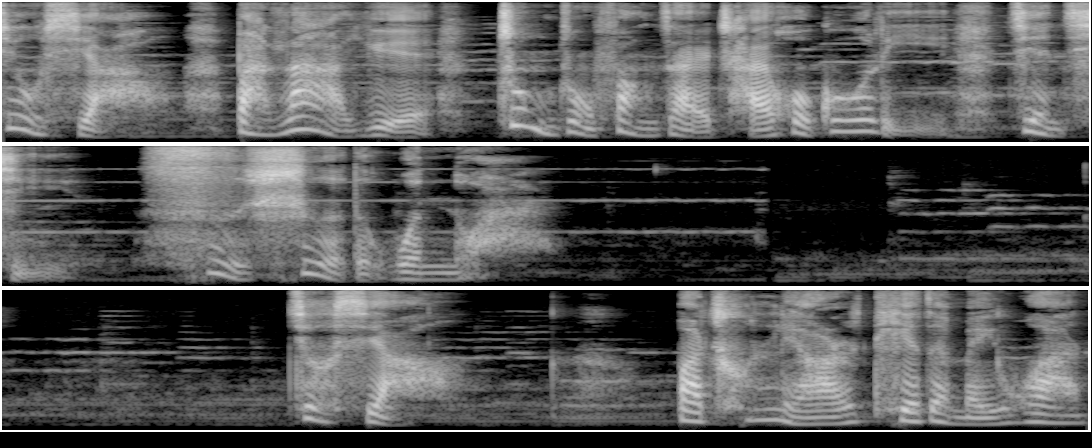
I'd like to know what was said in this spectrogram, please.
就想把腊月重重放在柴火锅里，溅起四射的温暖。就想把春联贴在眉弯，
